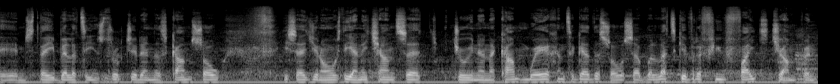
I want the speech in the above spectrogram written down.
um, stability and structure in this camp. So he said, you know, is there any chance of joining a camp working together? So I said, well, let's give it a few fights, champ, and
